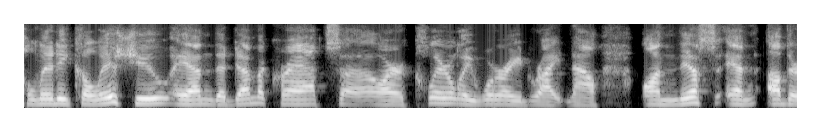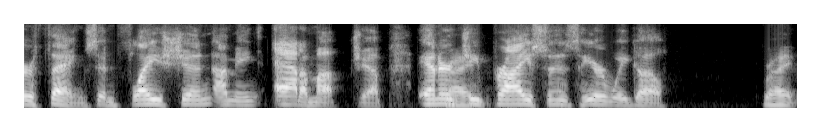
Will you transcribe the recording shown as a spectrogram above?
political issue, and the Democrats uh, are clearly worried right now on this and other things. Inflation, I mean, add them up, Jim. Energy right. prices, here we go. Right.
